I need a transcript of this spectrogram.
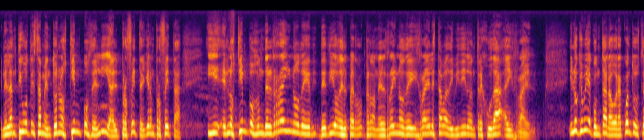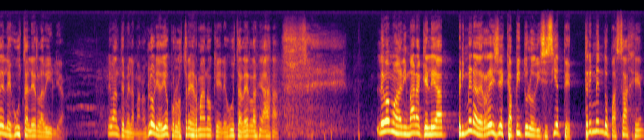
en el Antiguo Testamento, en los tiempos de Elías, el profeta, el gran profeta, y en los tiempos donde el reino de, Dios, el, reino de Israel estaba dividido entre Judá e Israel. Y lo que voy a contar ahora, ¿cuántos de ustedes les gusta leer la Biblia? Levánteme la mano. Gloria a Dios por los tres hermanos que les gusta leer la Biblia. Le vamos a animar a que lea Primera de Reyes, capítulo 17. Tremendo pasaje,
